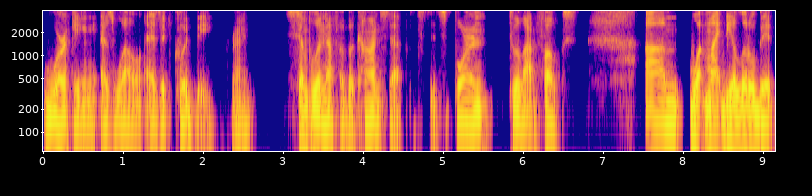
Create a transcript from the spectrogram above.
working as well as it could be, right? Simple enough of a concept. It's, it's foreign to a lot of folks. Um, what might be a little bit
